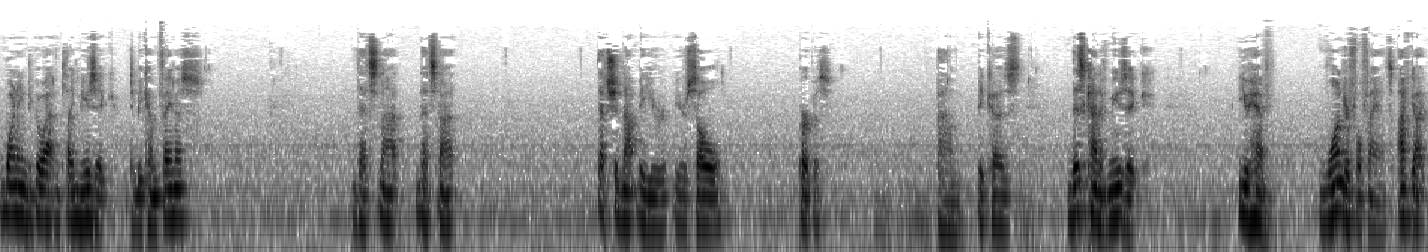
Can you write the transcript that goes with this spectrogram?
wanting to go out and play music to become famous, that's not that's not that should not be your your sole purpose. Um, because this kind of music, you have wonderful fans. I've got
